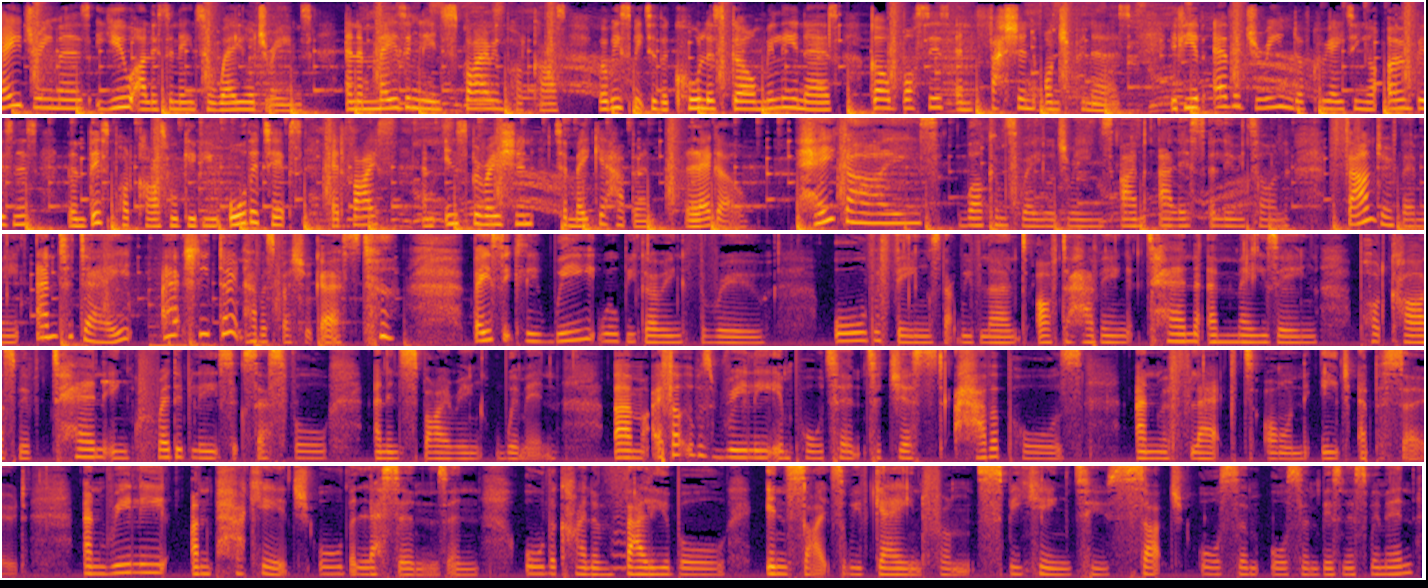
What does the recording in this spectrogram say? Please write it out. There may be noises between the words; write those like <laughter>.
Hey dreamers, you are listening to Wear Your Dreams, an amazingly inspiring podcast where we speak to the coolest girl millionaires, girl bosses, and fashion entrepreneurs. If you have ever dreamed of creating your own business, then this podcast will give you all the tips, advice, and inspiration to make it happen. Lego. Hey guys, welcome to Wear Your Dreams. I'm Alice Aluiton, founder of Bemi, and today I actually don't have a special guest. <laughs> Basically, we will be going through all the things that we've learned after having 10 amazing podcasts with 10 incredibly successful and inspiring women. Um, I felt it was really important to just have a pause and reflect on each episode and really unpackage all the lessons and all the kind of valuable insights we've gained from speaking to such awesome, awesome business women.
